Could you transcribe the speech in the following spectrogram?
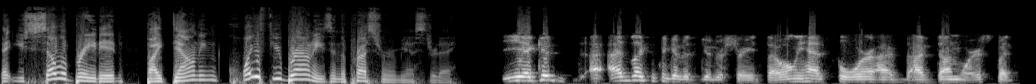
that you celebrated by downing quite a few brownies in the press room yesterday. Yeah, good. I'd like to think of it as good restraint, though. Only had four. I've I've done worse, but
